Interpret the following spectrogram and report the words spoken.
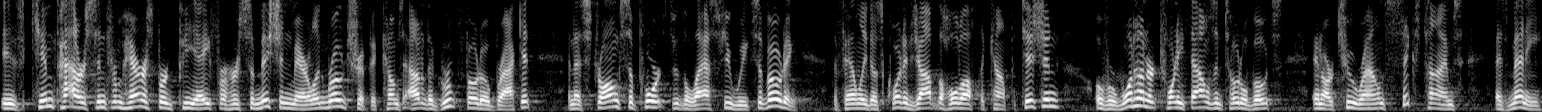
is Kim Patterson from Harrisburg, PA for her Submission Maryland road trip. It comes out of the group photo bracket and has strong support through the last few weeks of voting. The family does quite a job to hold off the competition. Over 120,000 total votes in our two rounds, six times as many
